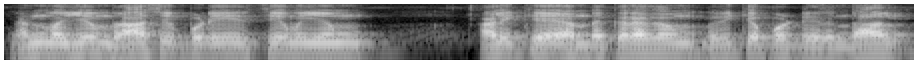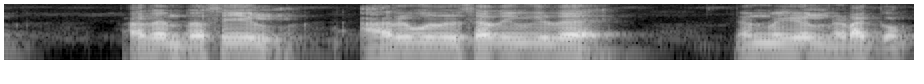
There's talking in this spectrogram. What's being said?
நன்மையும் ராசிப்படி தீமையும் அளிக்க அந்த கிரகம் விதிக்கப்பட்டிருந்தால் அதன் தசையில் அறுபது சதவிகித நன்மைகள் நடக்கும்.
